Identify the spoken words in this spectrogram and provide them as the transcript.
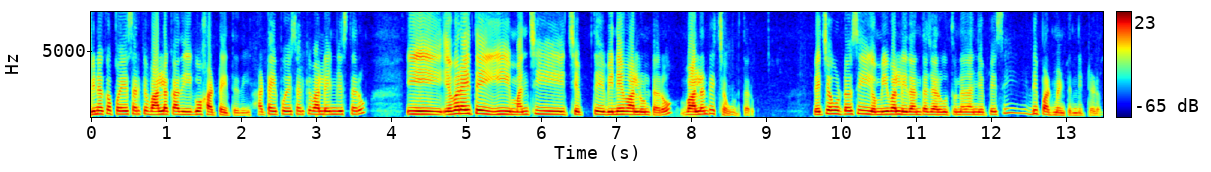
వినకపోయేసరికి వాళ్ళకి అది ఈగో హట్ అవుతుంది హట్ అయిపోయేసరికి వాళ్ళు ఏం చేస్తారు? ఈ ఎవరైతే ఈ మంచి చెప్తే వినే వాళ్ళు ఉంటారో వాళ్ళని రెచ్చగొడతారు. రెచ్చగొట్టేసి ఇక మీ వల్ల ఇదంతా జరుగుతున్నది అని చెప్పేసి డిపార్ట్మెంట్ని తిట్టడం.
